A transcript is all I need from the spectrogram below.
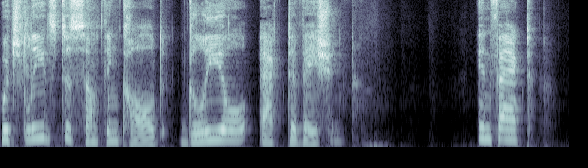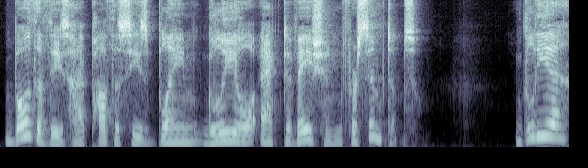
which leads to something called glial activation. In fact, both of these hypotheses blame glial activation for symptoms. Glia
